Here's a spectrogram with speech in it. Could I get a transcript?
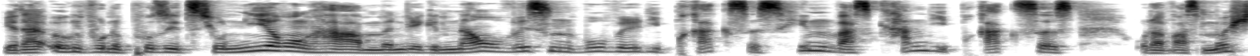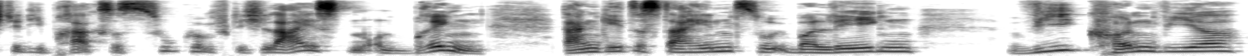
wir da irgendwo eine Positionierung haben, wenn wir genau wissen, wo will die Praxis hin, was kann die Praxis oder was möchte die Praxis zukünftig leisten und bringen, dann geht es dahin zu überlegen, wie können wir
